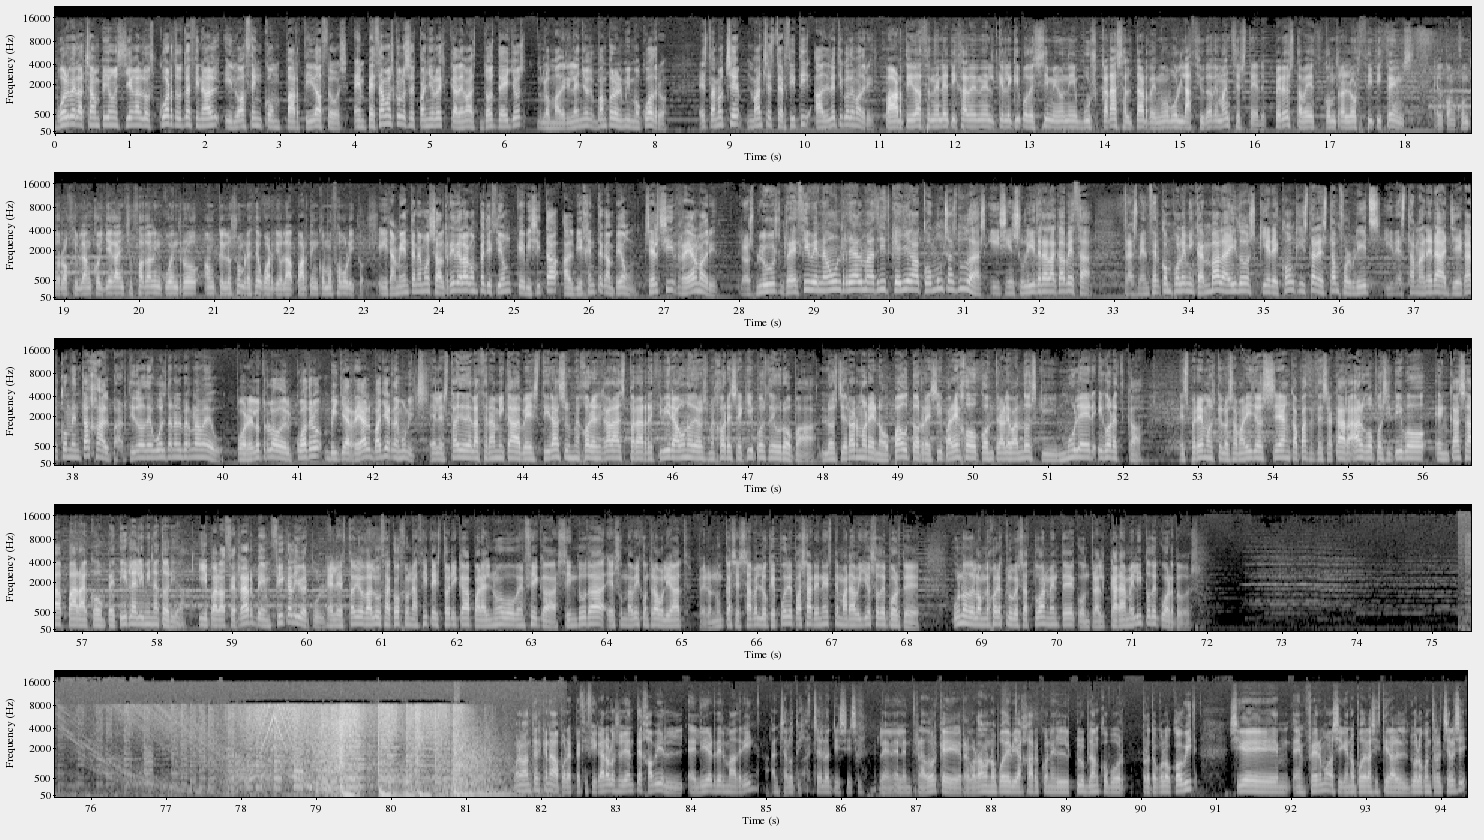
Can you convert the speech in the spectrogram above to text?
Vuelve la Champions, llegan los cuartos de final y lo hacen con partidazos. Empezamos con los españoles, que además dos de ellos, los madrileños, van por el mismo cuadro. Esta noche, Manchester City, Atlético de Madrid. Partidazo en el Etihad en el que el equipo de Simeone buscará saltar de nuevo la ciudad de Manchester, pero esta vez contra los Citizens. El conjunto rojiblanco llega enchufado al encuentro, aunque los hombres de Guardiola parten como favoritos. Y también tenemos al rey de la competición que visita al vigente campeón, Chelsea-Real Madrid. Los Blues reciben a un Real Madrid que llega con muchas dudas y sin su líder a la cabeza. Tras vencer con polémica en Balaídos, quiere conquistar Stamford Bridge y de esta manera llegar con ventaja al partido de vuelta en el Bernabéu. Por el otro lado del cuadro, Villarreal-Bayern de Múnich. El Estadio de la Cerámica vestirá sus mejores galas para recibir a uno de los mejores equipos de Europa, los Gerard Moreno, Pau Torres y Parejo contra Lewandowski, Müller y Goretzka. Esperemos que los amarillos sean capaces de sacar algo positivo en casa para competir la eliminatoria. Y para cerrar, Benfica-Liverpool. El Estadio de Luz acoge una cita histórica para el nuevo Benfica. Sin duda es un David contra Goliat, pero nunca se sabe lo que puede pasar en este maravilloso deporte. Uno de los mejores clubes actualmente contra el Caramelito de Cuartos. Bueno, antes que nada, por especificar a los oyentes, Javi, el, líder del Madrid, Ancelotti. Ancelotti, sí, sí. El, entrenador que, recordamos, no puede viajar con el Club Blanco por protocolo COVID, sigue enfermo, así que no podrá asistir al duelo contra el Chelsea.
